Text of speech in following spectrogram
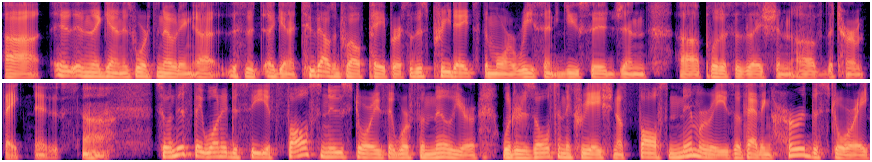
Uh, and again, it's worth noting uh, this is, again, a 2012 paper. So this predates the more recent usage and uh, politicization of the term fake news. Uh-huh. So, in this, they wanted to see if false news stories that were familiar would result in the creation of false memories of having heard the story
